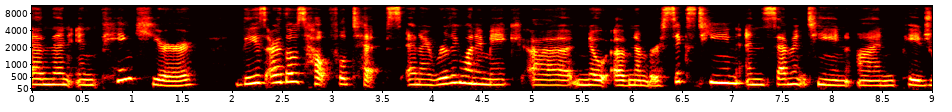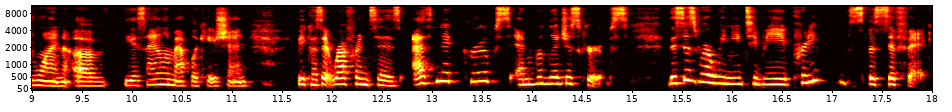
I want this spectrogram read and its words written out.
And then in pink here, these are those helpful tips. And I really want to make a note of number 16 and 17 on page one of the asylum application because it references ethnic groups and religious groups. This is where we need to be pretty specific.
